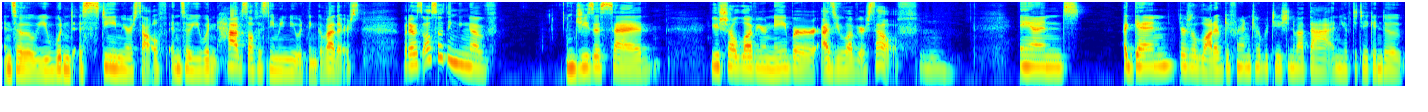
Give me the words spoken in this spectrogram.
And so you wouldn't esteem yourself. And so you wouldn't have self esteem and you would think of others. But I was also thinking of Jesus said, You shall love your neighbor as you love yourself. Mm-hmm. And again, there's a lot of different interpretation about that. And you have to take into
